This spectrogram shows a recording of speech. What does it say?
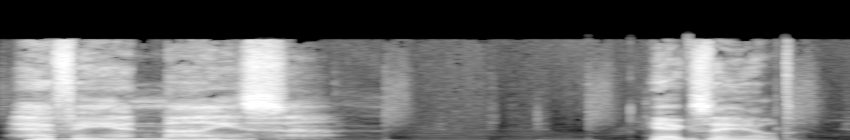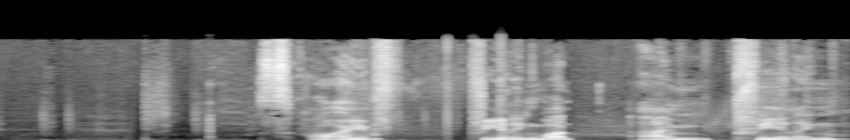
heavy and nice. He exhaled. So are you feeling what I'm feeling?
